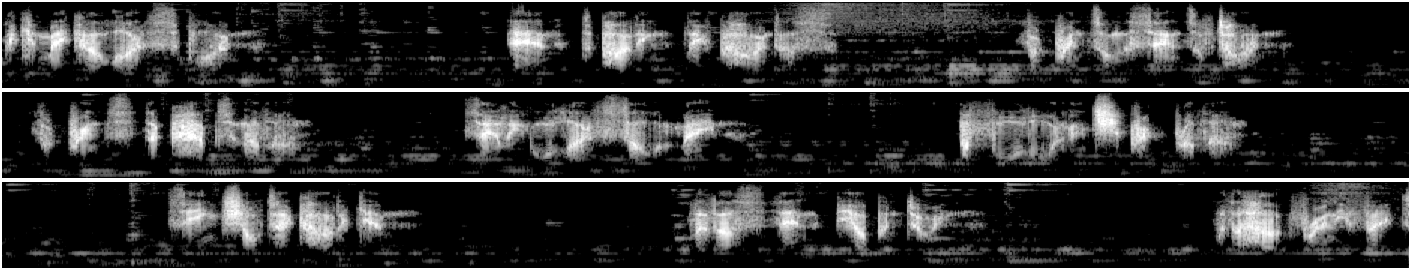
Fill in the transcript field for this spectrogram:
we can make our lives sublime. And, departing, leave behind us footprints on the sands of time. Footprints that perhaps another, sailing all life's solemn main, a forlorn and shipwrecked shall take heart again. Let us then be up and doing, with a heart for any fate,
